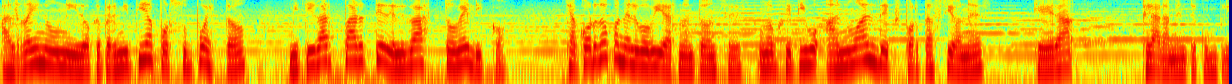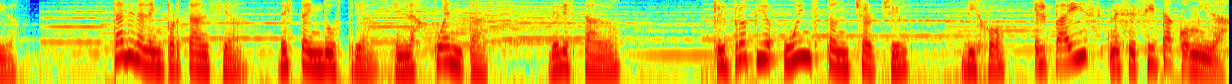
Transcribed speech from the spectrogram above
al Reino Unido que permitía, por supuesto, mitigar parte del gasto bélico. Se acordó con el gobierno entonces un objetivo anual de exportaciones que era claramente cumplido. Tal era la importancia de esta industria en las cuentas del Estado que el propio Winston Churchill dijo, el país necesita comida,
